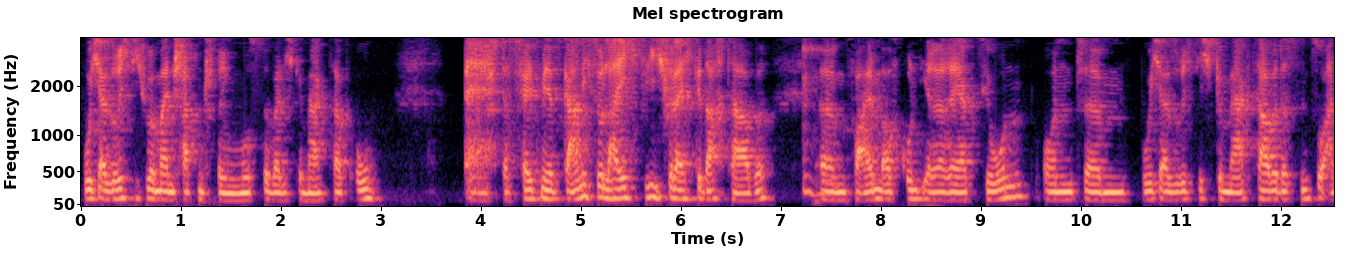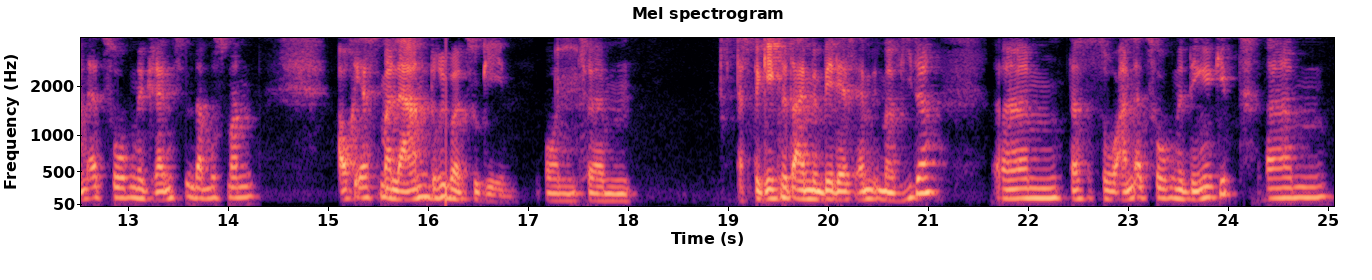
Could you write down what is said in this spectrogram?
wo ich also richtig über meinen Schatten springen musste, weil ich gemerkt habe, oh, äh, das fällt mir jetzt gar nicht so leicht, wie ich vielleicht gedacht habe. Mhm. Ähm, vor allem aufgrund ihrer Reaktion und ähm, wo ich also richtig gemerkt habe, das sind so anerzogene Grenzen, da muss man auch erstmal lernen, drüber zu gehen. Und ähm, das begegnet einem im BDSM immer wieder, ähm, dass es so anerzogene Dinge gibt, ähm,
